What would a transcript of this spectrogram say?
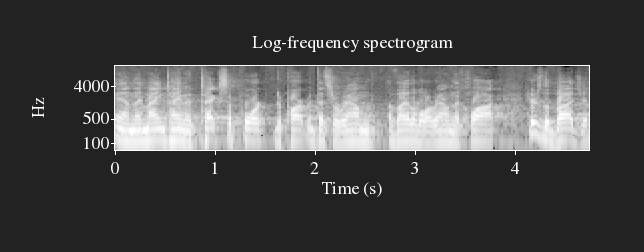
and they maintain a tech support department that's around, available around the clock. Here's the budget.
